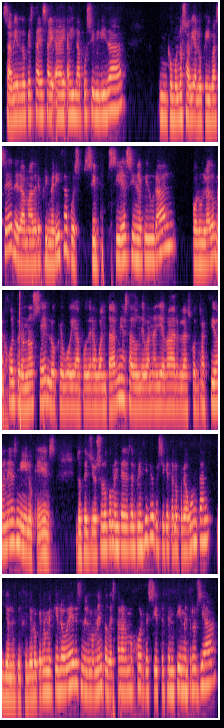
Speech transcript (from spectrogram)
sabiendo que está esa, hay, la posibilidad, mm, como no sabía lo que iba a ser, era madre primeriza, pues si, si es sin epidural, por un lado mejor, pero no sé lo que voy a poder aguantar ni hasta dónde van a llegar las contracciones ni lo que es. Entonces yo solo comenté desde el principio que sí que te lo preguntan y yo les dije, yo lo que no me quiero ver es en el momento de estar a lo mejor de 7 centímetros ya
